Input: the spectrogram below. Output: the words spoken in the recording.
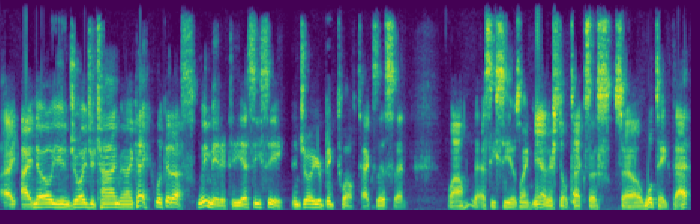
I, I know you enjoyed your time. You're like, hey, look at us. We made it to the SEC. Enjoy your Big 12, Texas. And well, the SEC was like, yeah, they're still Texas, so we'll take that.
